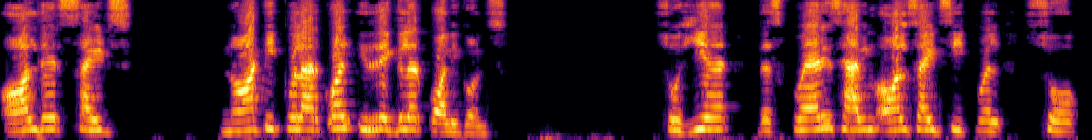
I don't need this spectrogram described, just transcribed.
all their sides not equal are called irregular polygons. So here the square is having all sides equal. So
